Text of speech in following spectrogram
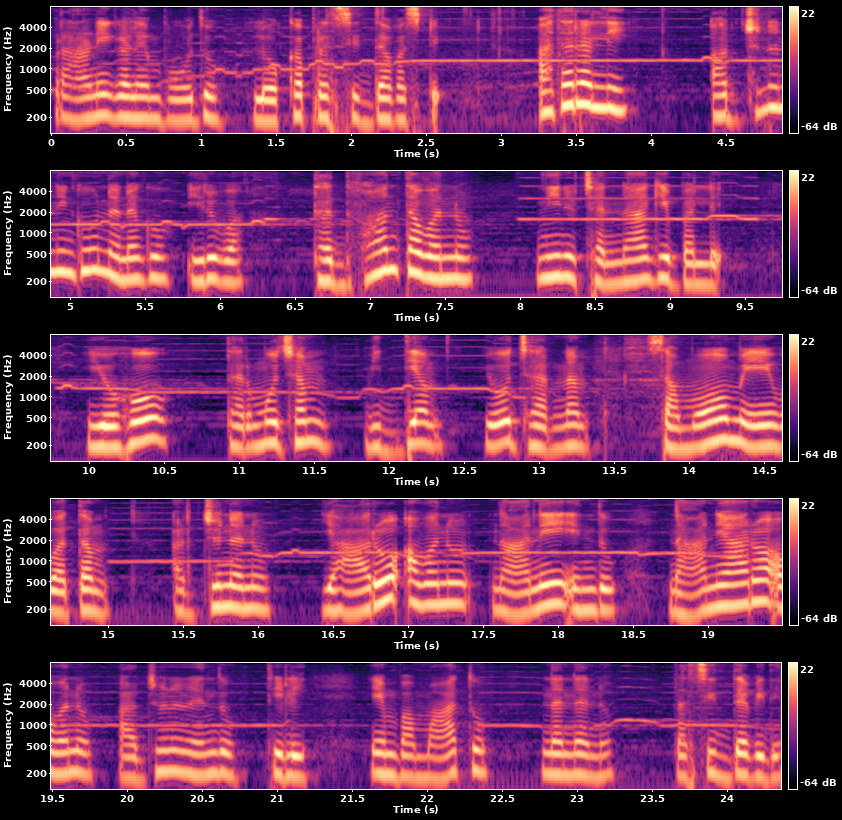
ಪ್ರಾಣಿಗಳೆಂಬುದು ಲೋಕಪ್ರಸಿದ್ಧವಷ್ಟೆ. ಅದರಲ್ಲಿ ಅರ್ಜುನನಿಗೂ ನನಗೂ ಇರುವ ತದ್ವಾಂತವನ್ನು ನೀನು ಚೆನ್ನಾಗಿ ಬಲ್ಲೆ. ಯೋಹೋ ಧರ್ಮುಜಂ ವಿದ್ಯಂ ಯೋ ಜರ್ನಂ ಸಮೋಮೇವತಂ ಅರ್ಜುನನು ಯಾರೋ ಅವನು ನಾನೇ ಎಂದು, ನಾನ್ಯಾರೋ ಅವನು ಅರ್ಜುನನೆಂದು ತಿಳಿ ಎಂಬ ಮಾತು ನನ್ನನ್ನು ಪ್ರಸಿದ್ಧವಿದೆ.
